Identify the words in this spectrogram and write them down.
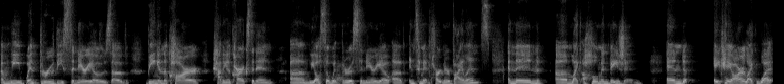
And we went through these scenarios of being in the car, having a car accident. Um, we also went through a scenario of intimate partner violence and then um, like a home invasion. And AKR, like what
